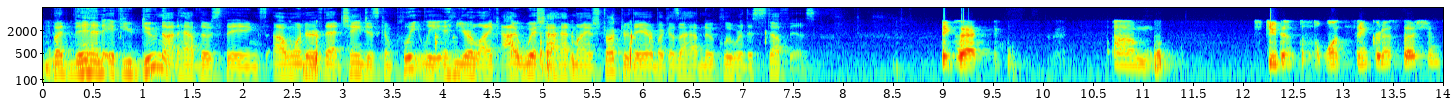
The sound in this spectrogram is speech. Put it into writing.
But then if you do not have those things, I wonder if that changes completely and you're like, I wish I had my instructor there because I have no clue where this stuff is. Exactly. Um, students don't want synchronous sessions.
